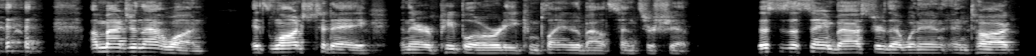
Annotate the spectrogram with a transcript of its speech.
Imagine that one. It's launched today, and there are people already complaining about censorship. This is the same bastard that went in and talked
